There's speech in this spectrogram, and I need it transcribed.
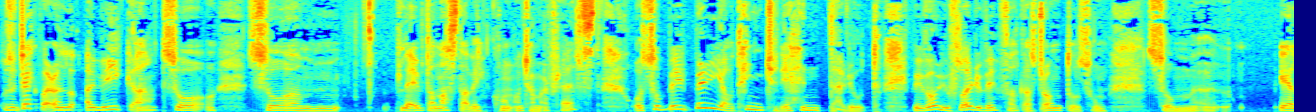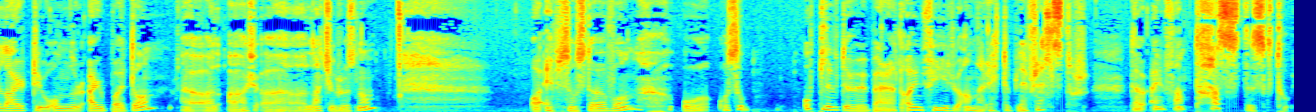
Og så gikk bare en vika, så, så um, blev det nästa veckan och kommer frälst. Och så började tingen i hämtar ut. Vi var ju flera vinfolk av Stronto som, som uh, är lärt och under arbete av uh, Lantsjögrusna og Epson Støvån, og, og så opplevde vi bare at en fyr og annar etter ble frelstor. Det var en fantastisk tog.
